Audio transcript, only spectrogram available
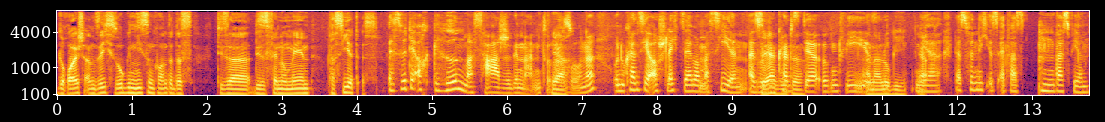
Geräusch an sich so genießen konnte, dass dieser, dieses Phänomen passiert ist. Es wird ja auch Gehirnmassage genannt oder ja. so, ne? Und du kannst ja auch schlecht selber massieren. Also Sehr du kannst ja irgendwie. Analogie. Ja, ja das finde ich ist etwas, was wir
